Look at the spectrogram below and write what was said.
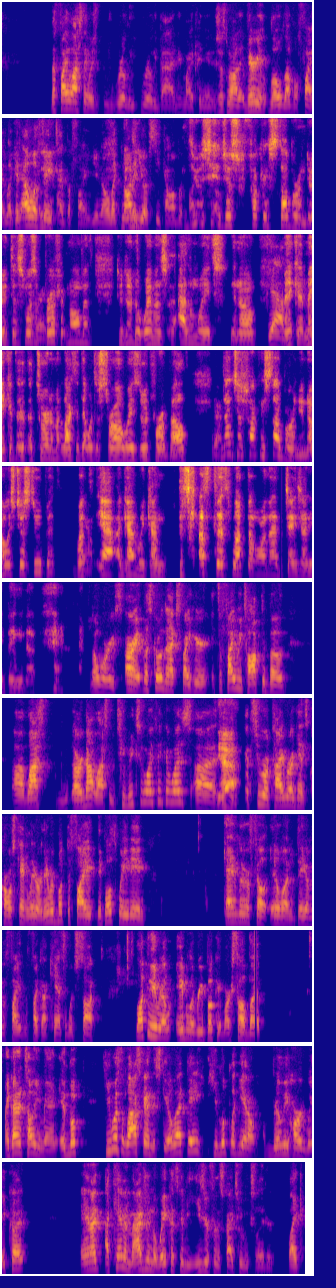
the fight last night was really, really bad in my opinion. It's just not a very low level fight, like an LFA type of fight, you know, like not a UFC caliber fight. UFC so. just fucking stubborn, dude. This was right. a perfect moment to do the women's atom weights, you know. Yeah. Make it make it a, a tournament like they did with the strawweights, do it for a belt. Yeah. That's just fucking stubborn, you know. It's just stupid. But yeah, yeah again, we can discuss this, but don't want to change anything, you know. no worries. All right, let's go to the next fight here. It's a fight we talked about uh, last or not last week, two weeks ago, I think it was. Uh, yeah, Tatsuro Taira against Carlos Candelario. They were about to fight. They both weighed in. Candelario fell ill on the day of the fight, and the fight got canceled, which sucked. Luckily, they were able to rebook it, Marcel. But I got to tell you, man, it looked. He was the last guy on the scale that day. He looked like he had a really hard weight cut, and I, I can't imagine the weight cut's gonna be easier for this guy two weeks later. Like,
